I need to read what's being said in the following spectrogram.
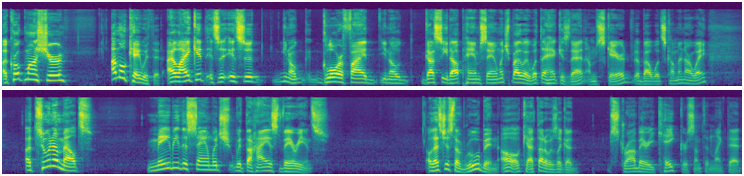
A croque monsieur I'm okay with it. I like it. It's a it's a you know glorified you know gussied up ham sandwich. By the way, what the heck is that? I'm scared about what's coming our way. A tuna melt, maybe the sandwich with the highest variance. Oh, that's just a Reuben. Oh, okay. I thought it was like a strawberry cake or something like that.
